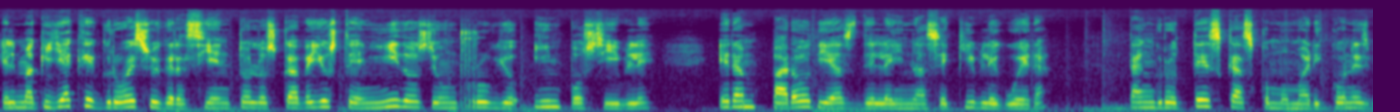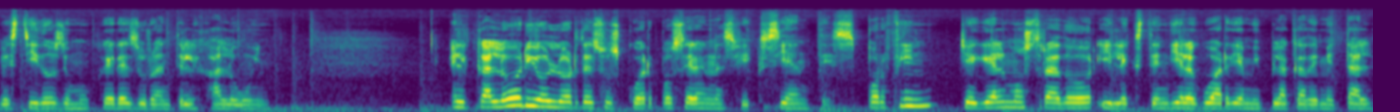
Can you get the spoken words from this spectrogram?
el maquillaje grueso y grasiento, los cabellos teñidos de un rubio imposible, eran parodias de la inasequible güera, tan grotescas como maricones vestidos de mujeres durante el Halloween. El calor y olor de sus cuerpos eran asfixiantes. Por fin llegué al mostrador y le extendí al guardia mi placa de metal.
